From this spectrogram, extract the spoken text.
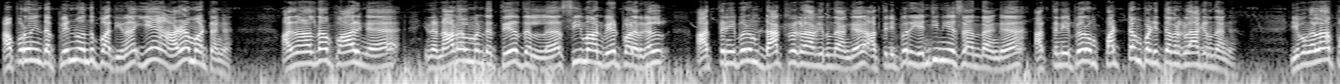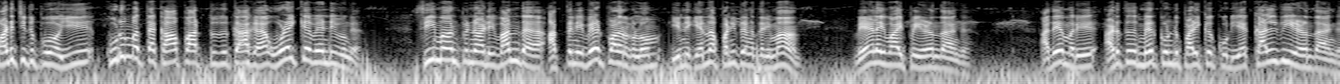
அப்புறம் இந்த பெண் வந்து பார்த்தீங்கன்னா ஏன் அழ மாட்டாங்க அதனால தான் பாருங்க இந்த நாடாளுமன்ற தேர்தலில் சீமான் வேட்பாளர்கள் அத்தனை பேரும் டாக்டர்களாக இருந்தாங்க அத்தனை பேரும் என்ஜினியர்ஸாக இருந்தாங்க அத்தனை பேரும் பட்டம் படித்தவர்களாக இருந்தாங்க. இவங்கெல்லாம் படிச்சுட்டு போய் குடும்பத்தை காப்பாற்றுறதுக்காக உழைக்க வேண்டியவங்க. சீமான் பின்னாடி வந்த அத்தனை வேட்பாளர்களும் இன்றைக்கி என்ன பண்ணிட்டாங்க தெரியுமா? வேலை வாய்ப்பை இழந்தாங்க. அதே மாதிரி அடுத்தது மேற்கொண்டு படிக்கக்கூடிய கல்வி இழந்தாங்க.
